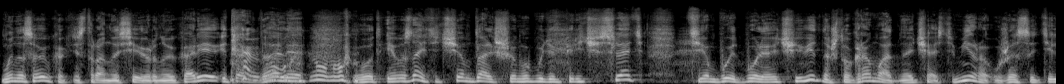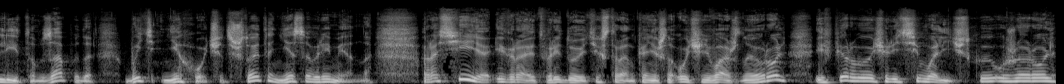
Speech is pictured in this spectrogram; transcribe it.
Мы назовем, как ни странно, Северную Корею и так Ну, далее. ну, ну. Вот. И вы знаете, чем дальше мы будем перечислять, тем будет более очевидно, что громадная часть мира уже сателлитом Запада быть не хочет, что это несовременно. Россия играет в ряду этих стран, конечно, очень важную роль, и в первую очередь символическую уже роль,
